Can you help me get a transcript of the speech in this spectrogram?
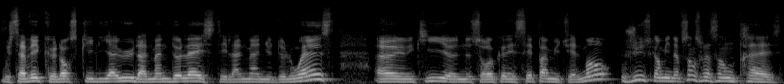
Vous savez que lorsqu'il y a eu l'Allemagne de l'Est et l'Allemagne de l'Ouest, euh, qui euh, ne se reconnaissaient pas mutuellement jusqu'en 1973.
